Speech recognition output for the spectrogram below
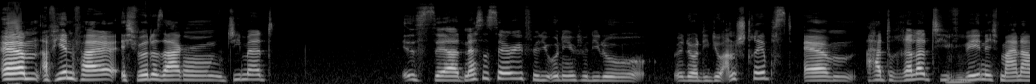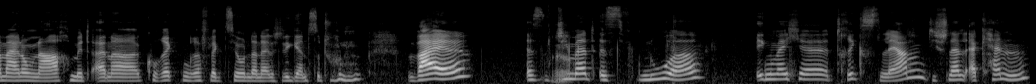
Ähm, auf jeden Fall, ich würde sagen, GMAT ist sehr necessary für die Uni, für die du, die du anstrebst. Ähm, hat relativ mhm. wenig, meiner Meinung nach, mit einer korrekten Reflexion deiner Intelligenz zu tun. Weil es, ja. GMAT ist nur irgendwelche Tricks lernen, die schnell erkennen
